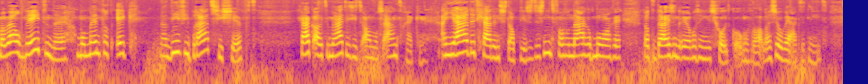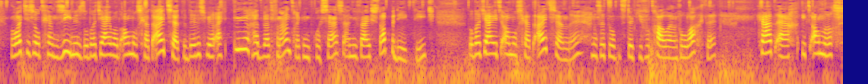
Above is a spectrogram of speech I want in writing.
Maar wel wetende, op het moment dat ik naar die vibratie shift, ga ik automatisch iets anders aantrekken. En ja, dit gaat in stapjes. Het is niet van vandaag op morgen dat de duizenden euro's in je schoot komen vallen. Zo werkt het niet. Maar wat je zult gaan zien is dat jij wat anders gaat uitzetten. Dit is weer echt puur het wet van aantrekking proces en die vijf stappen die ik teach. Doordat jij iets anders gaat uitzenden, dan zitten we op het stukje vertrouwen en verwachten gaat er iets anders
